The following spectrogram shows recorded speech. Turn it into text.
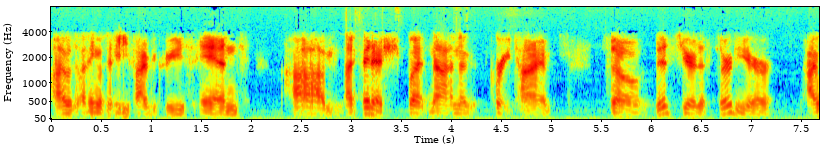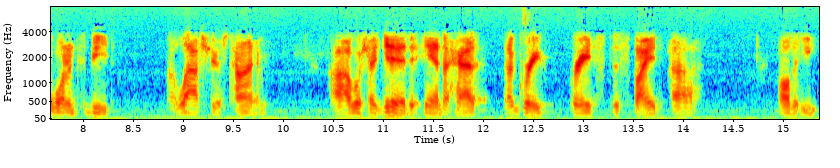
I was, I think it was at 85 degrees, and um, I finished, but not in a great time. So this year, the third year, I wanted to beat last year's time, uh, which I did, and I had a great race despite uh, all the heat.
